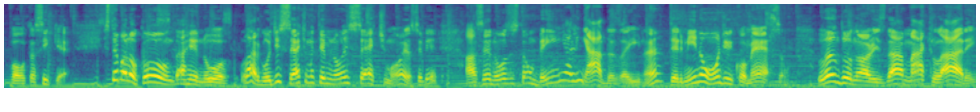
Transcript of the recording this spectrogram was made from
volta sequer. Esteban Ocon da Renault largou de sétimo e terminou em sétimo. Olha, você vê, as Renaults estão bem alinhadas aí, né? Terminam onde começam. Lando Norris da McLaren.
